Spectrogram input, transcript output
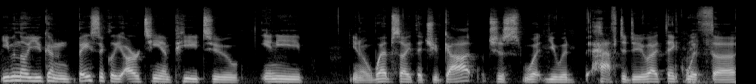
even though you can basically RTMP to any you know website that you've got, which is what you would have to do. I think right. with uh,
